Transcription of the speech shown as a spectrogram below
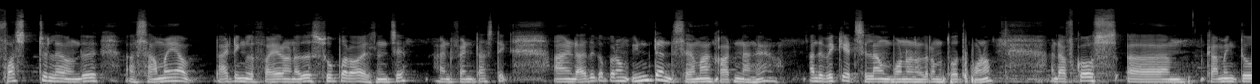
ஃபஸ்ட்டில் வந்து செமையாக பேட்டிங்கில் ஃபயர் ஆனது சூப்பராக இருந்துச்சு அண்ட் ஃபென்டாஸ்டிக் அண்ட் அதுக்கப்புறம் இன்டென்ட் செம காட்டினாங்க. அந்த விக்கெட்ஸ் இல்லாமல் போனதுனால நம்ம தோற்று போனோம். And of course coming to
